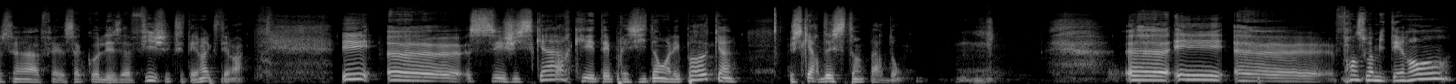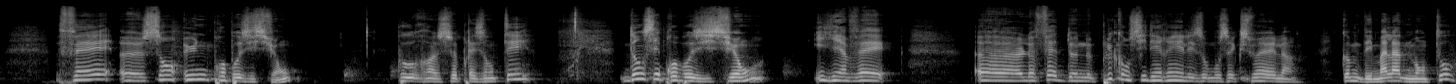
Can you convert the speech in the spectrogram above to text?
ça, colle les affiches, etc., etc. Et euh, c'est Giscard qui était président à l'époque, Giscard d'Estaing, pardon. Euh, et François Mitterrand fait euh, 101 propositions pour se présenter. Dans ces propositions, il y avait euh, le fait de ne plus considérer les homosexuels comme des malades mentaux,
